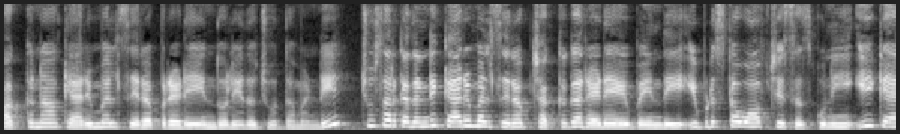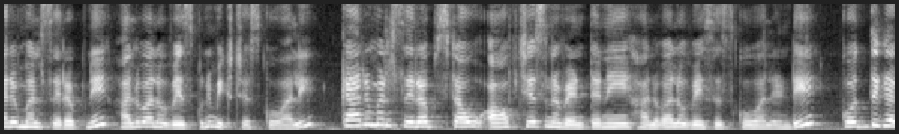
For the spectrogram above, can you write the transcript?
పక్కన క్యారిమల్ సిరప్ రెడీ అయిందో లేదో చూద్దామండి. చూసారు కదండి క్యారిమల్ సిరప్ చక్కగా రెడీ అయిపోయింది. ఇప్పుడు స్టవ్ ఆఫ్ చేసేసుకుని ఈ క్యారిమల్ సిరప్ని హల్వాలో వేసుకుని మిక్స్ చేసుకోవాలి. క్యారిమల్ సిరప్ స్టవ్ ఆఫ్ చేసిన వెంటనే హల్వాలో వేసేసుకోవాలండి. కొద్దిగా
